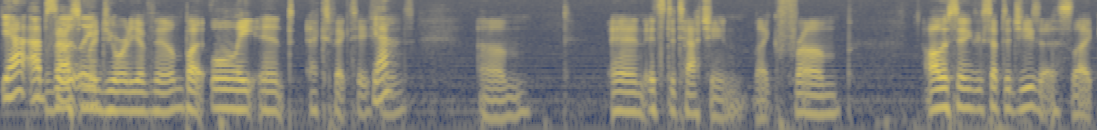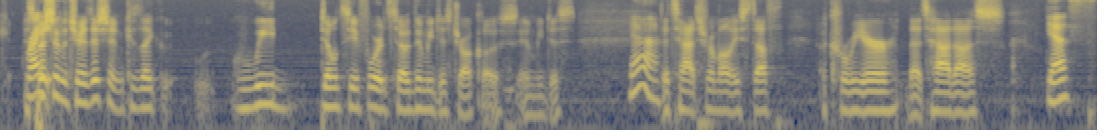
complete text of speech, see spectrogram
Yeah, absolutely. The vast majority of them, but latent expectations. Yeah. Um, and it's detaching like from all those things except to Jesus, like Right. especially in the transition, because like we don't see it forward, so then we just draw close and we just yeah. detach from all these stuff, a career that's had us, Yes.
